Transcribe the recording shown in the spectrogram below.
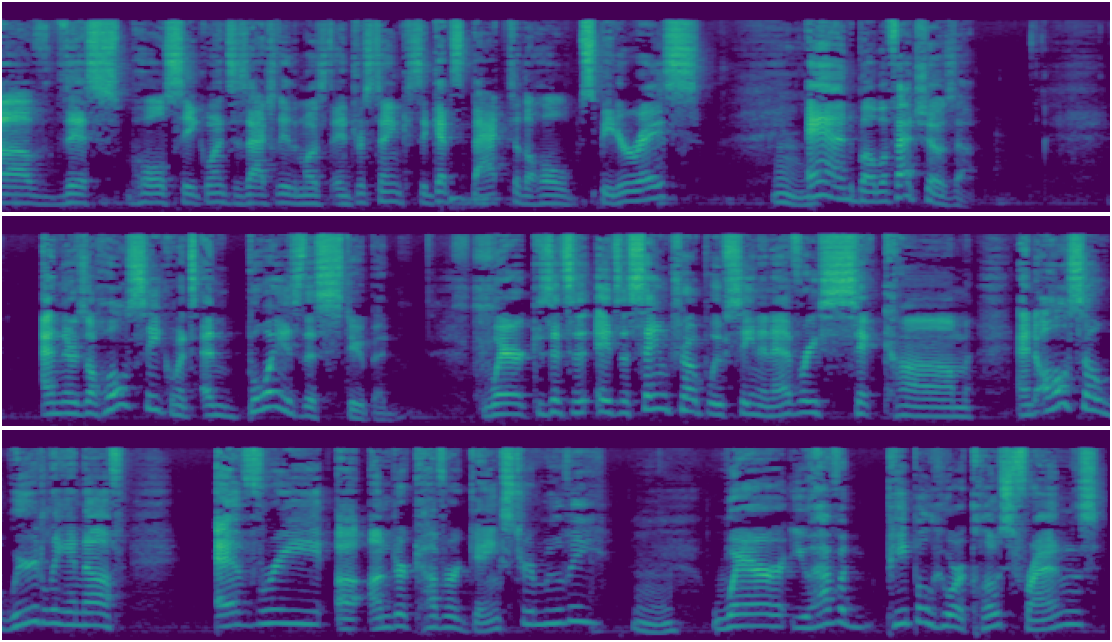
of this whole sequence is actually the most interesting because it gets back to the whole speeder race, and Boba Fett shows up, and there's a whole sequence, and boy is this stupid. Where because it's a, it's the same trope we've seen in every sitcom, and also weirdly enough, every uh, undercover gangster movie where you have a, people who are close friends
